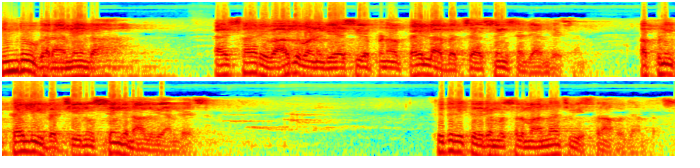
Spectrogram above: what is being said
ਹਿੰਦੂ ਘਰਾਣੇ ਦਾ ਐਸਾ ਰਿਵਾਜ ਬਣ ਗਿਆ ਸੀ, ਆਪਣਾ ਪਹਿਲਾ ਬੱਚਾ ਸਿੰਘ ਸਜਾਉਂਦੇ ਸਨ। ਆਪਣੀ ਪਹਿਲੀ ਬੱਚੀ ਨੂੰ ਸਿੰਘ ਨਾਲ ਵਿਆਹੁੰਦੇ ਸਨ। ਕਿਧਰੇ ਕਿਧਰੇ ਮੁਸਲਮਾਨਾਂ 'ਚ ਵੀ ਇਸ ਤਰ੍ਹਾਂ ਹੋ ਜਾਂਦਾ ਸੀ।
